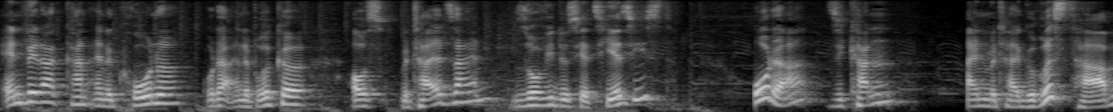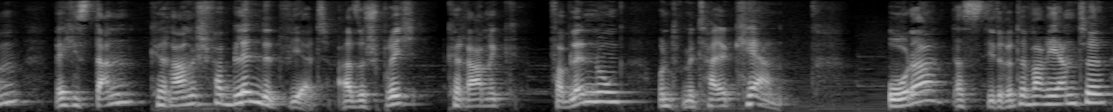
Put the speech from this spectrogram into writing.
entweder kann eine Krone oder eine Brücke aus Metall sein, so wie du es jetzt hier siehst, oder sie kann ein Metallgerüst haben, welches dann keramisch verblendet wird. Also sprich Keramikverblendung und Metallkern. Oder, das ist die dritte Variante,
